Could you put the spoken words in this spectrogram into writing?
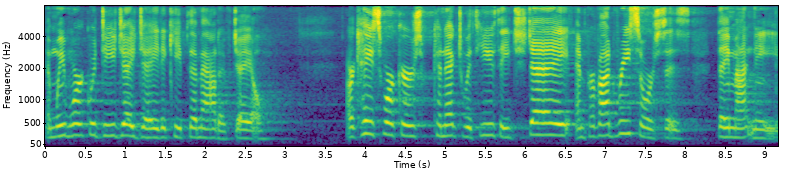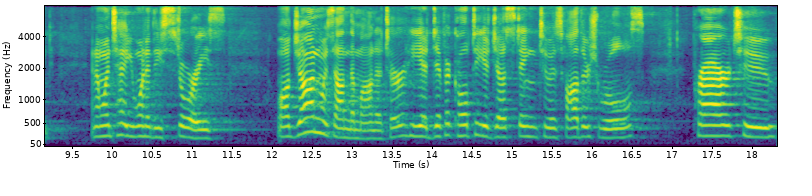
and we work with DJJ to keep them out of jail. Our caseworkers connect with youth each day and provide resources they might need. And I want to tell you one of these stories. While John was on the monitor, he had difficulty adjusting to his father's rules. Prior to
